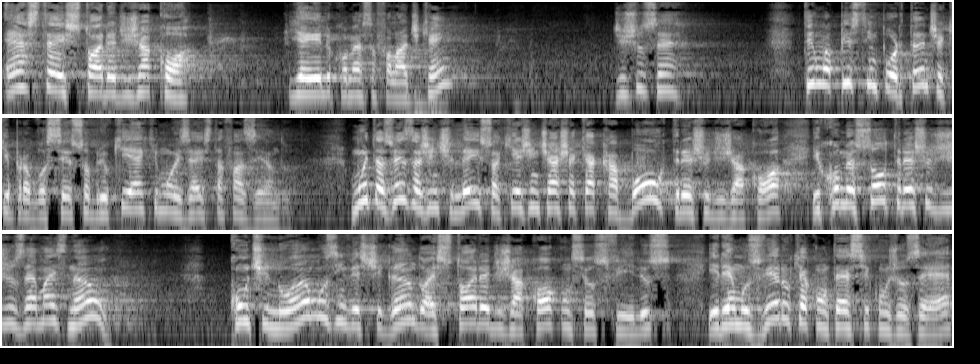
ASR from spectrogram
esta é a história de Jacó. E aí ele começa a falar de quem? De José. Tem uma pista importante aqui para você sobre o que é que Moisés está fazendo. Muitas vezes a gente lê isso aqui, a gente acha que acabou o trecho de Jacó e começou o trecho de José, mas não. Continuamos investigando a história de Jacó com seus filhos, iremos ver o que acontece com José.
